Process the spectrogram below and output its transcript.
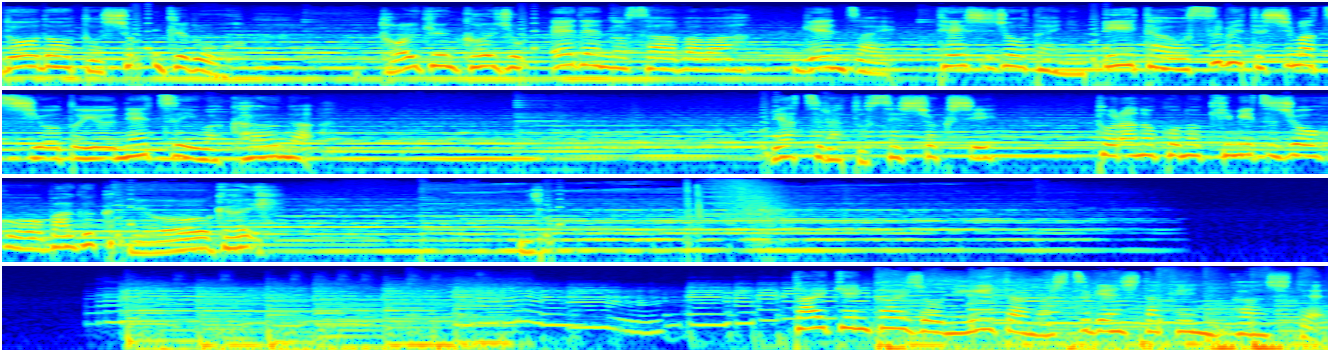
堂々としょけど体験会場エデンのサーバーは現在停止状態に。イーターを全て始末しようという熱意は買うが奴らと接触し虎の子の機密情報をバグか。了解。じ体験会場にイーターが出現した件に関して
